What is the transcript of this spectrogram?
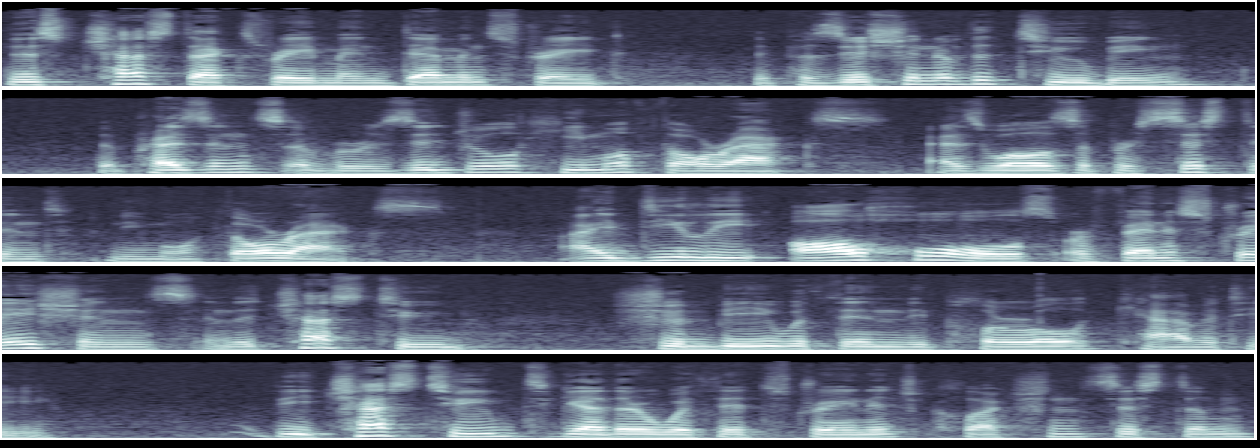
This chest x ray may demonstrate the position of the tubing, the presence of a residual hemothorax, as well as a persistent pneumothorax. Ideally, all holes or fenestrations in the chest tube should be within the pleural cavity. The chest tube, together with its drainage collection system,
